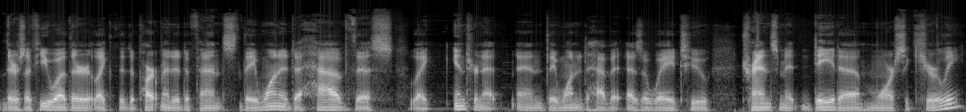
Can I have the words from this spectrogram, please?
There's a few other, like the Department of Defense. They wanted to have this like internet, and they wanted to have it as a way to transmit data more securely.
